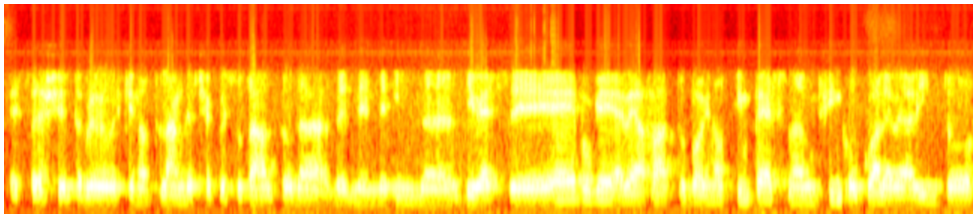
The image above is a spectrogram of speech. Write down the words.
è stata scelta proprio perché in Outlander c'è questo salto da- ne- in eh, diverse epoche, aveva fatto poi Not in Personal, un film con il quale aveva vinto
